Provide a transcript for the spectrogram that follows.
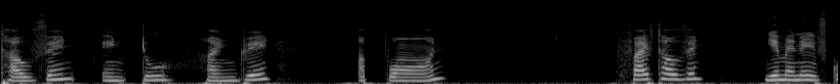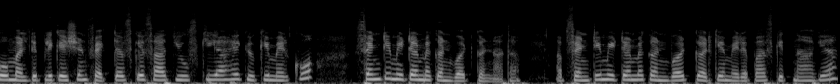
thousand into hundred upon five thousand ये मैंने इसको मल्टीप्लिकेशन फैक्टर्स के साथ यूज़ किया है क्योंकि मेरे को सेंटीमीटर में कन्वर्ट करना था। अब सेंटीमीटर में कन्वर्ट करके मेरे पास कितना आ गया?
